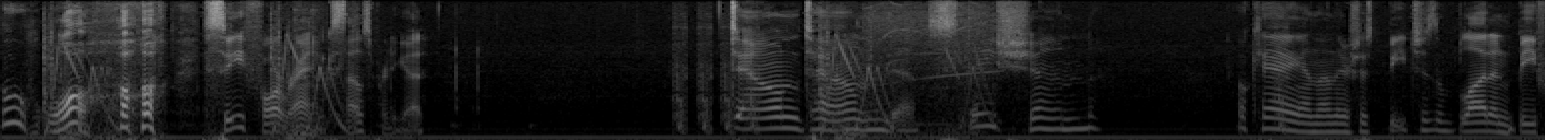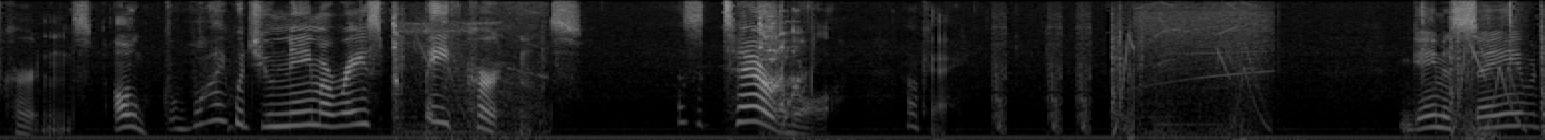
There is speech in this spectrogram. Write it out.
Ooh, whoa. C4 ranks. That was pretty good. Downtown Death Station. Okay, and then there's just beaches of blood and beef curtains. Oh, why would you name a race beef curtains? This is terrible. Okay. Game is saved.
